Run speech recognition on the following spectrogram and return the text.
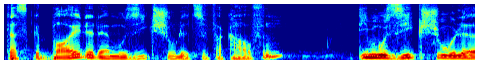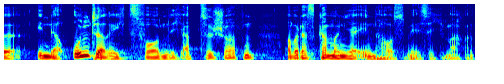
das Gebäude der Musikschule zu verkaufen, die Musikschule in der Unterrichtsform nicht abzuschaffen, aber das kann man ja inhausmäßig machen.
